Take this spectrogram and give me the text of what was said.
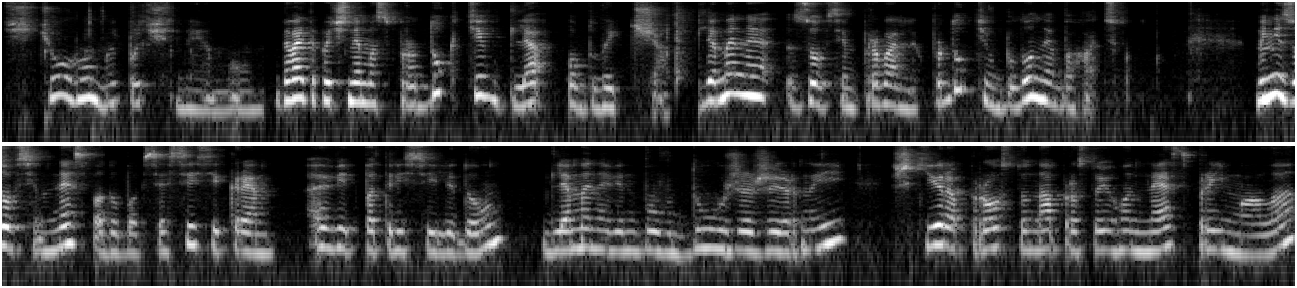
З чого ми почнемо? Давайте почнемо з продуктів для обличчя. Для мене зовсім провальних продуктів було небагацько. Мені зовсім не сподобався Сісі крем від Patricia Lidon. Для мене він був дуже жирний, шкіра просто-напросто його не сприймала.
